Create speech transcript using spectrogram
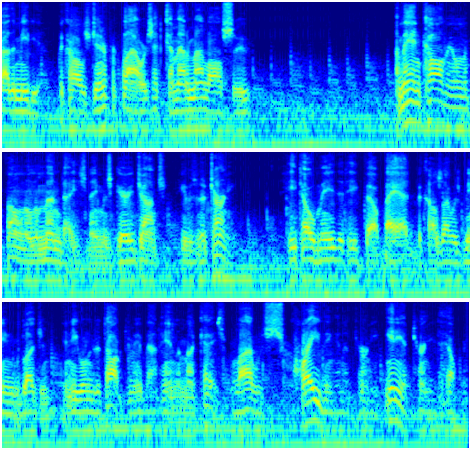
by the media because Gennifer Flowers had come out of my lawsuit. A man called me on the phone on a Monday. His name was Gary Johnson. He was an attorney. He told me that he felt bad because I was being bludgeoned and he wanted to talk to me about handling my case. Well, I was craving an attorney, any attorney to help me.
